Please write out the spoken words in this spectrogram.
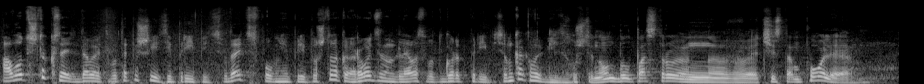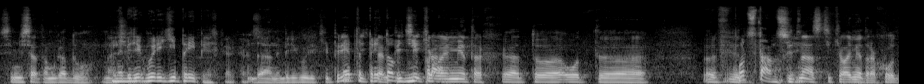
А вот что, кстати, давайте, вот опишите Припять. Вот давайте вспомним Припять. Что такое родина для вас, вот город Припять? Он как выглядел? слушайте, ну он был построен в чистом поле в 70-м году. На значит. берегу реки Припять как раз. Да, на берегу реки Припять, Это приток там 5 Днепра. километрах от, от, э, От станции. 15 километрах от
